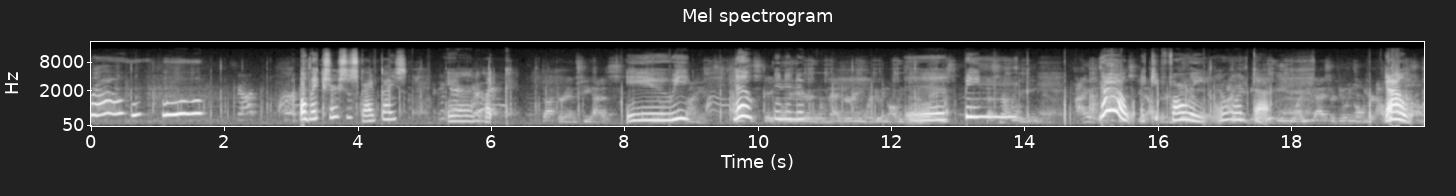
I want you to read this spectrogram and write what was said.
round. Oh, make sure to subscribe, guys, and like. Dr. M, she has Ew. science. No, no, no, no. measuring, we're doing all these Uh, different. That's not bing. really me. I No, I keep falling. I don't I want that. digging while you guys are doing all your No.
